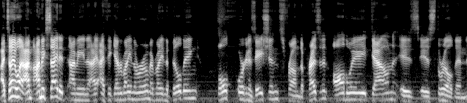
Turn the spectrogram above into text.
I tell you what, I'm, I'm excited. I mean, I, I think everybody in the room, everybody in the building, both organizations from the president all the way down is is thrilled and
